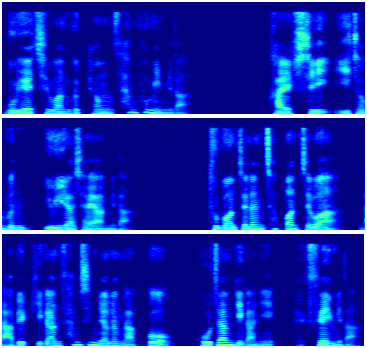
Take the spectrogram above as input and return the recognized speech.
무해지환급형 상품입니다. 가입 시 이 점은 유의하셔야 합니다. 두 번째는 첫 번째와 납입기간 30년은 같고 보장기간이 100세입니다.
